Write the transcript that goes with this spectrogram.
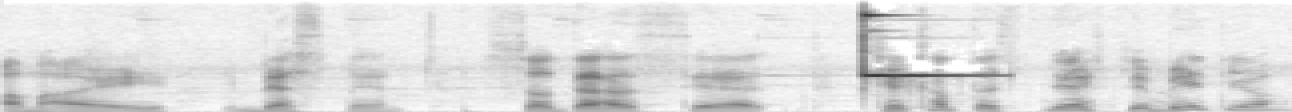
on my investment. So that's it. Check out the next video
